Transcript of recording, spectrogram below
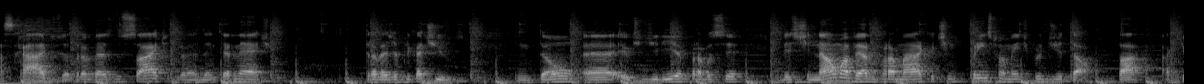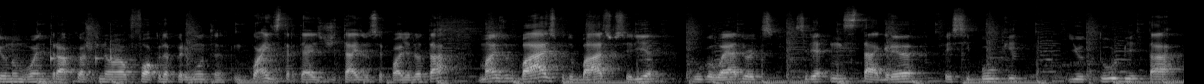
as rádios através do site, através da internet, através de aplicativos. Então, é, eu te diria para você destinar uma verba para marketing, principalmente para o digital, tá? Aqui eu não vou entrar porque eu acho que não é o foco da pergunta em quais estratégias digitais você pode adotar, mas o básico do básico seria Google AdWords, seria Instagram, Facebook, YouTube, tá?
